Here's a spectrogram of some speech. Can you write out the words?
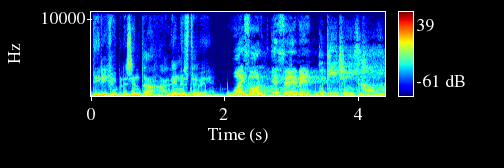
Dirige y presenta al NSTV. Wi-Fi FM. The DJ's calling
